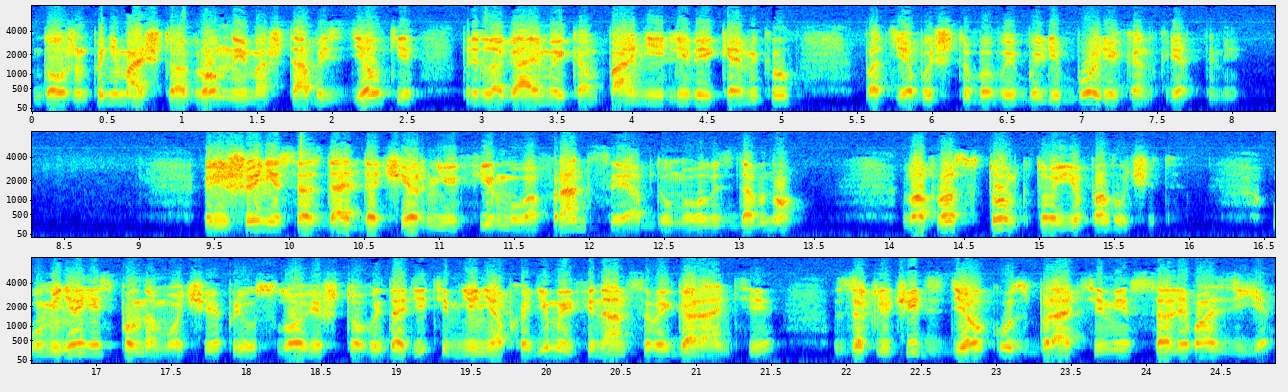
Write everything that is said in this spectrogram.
должен понимать, что огромные масштабы сделки, предлагаемой компанией Livy Chemical, потребуют, чтобы вы были более конкретными. Решение создать дочернюю фирму во Франции обдумывалось давно. Вопрос в том, кто ее получит. У меня есть полномочия при условии, что вы дадите мне необходимые финансовые гарантии заключить сделку с братьями Салевазье.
